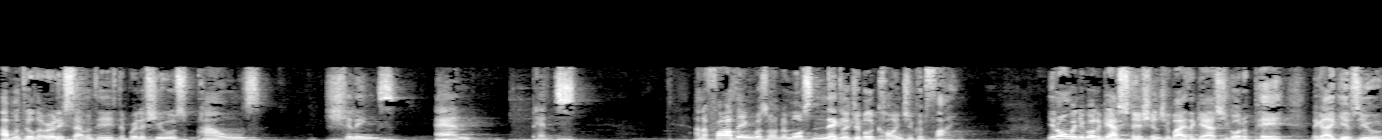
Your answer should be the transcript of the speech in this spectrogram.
Up until the early 70s, the British used pounds, shillings, and pence. And a farthing was one of the most negligible coins you could find. You know, when you go to gas stations, you buy the gas, you go to pay, the guy gives you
